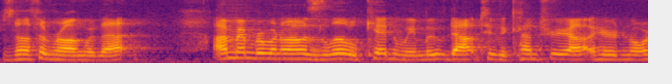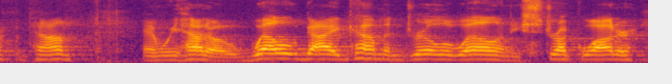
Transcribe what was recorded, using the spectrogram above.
There's nothing wrong with that. I remember when I was a little kid and we moved out to the country out here north of town and we had a well guy come and drill a well and he struck water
